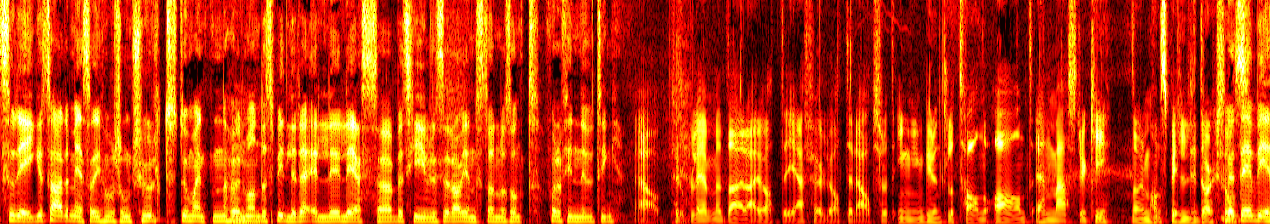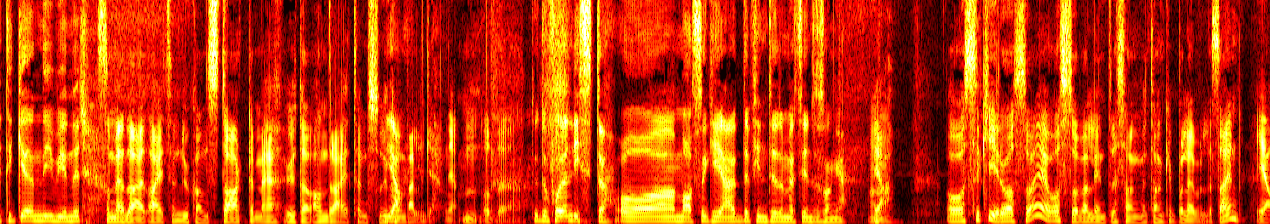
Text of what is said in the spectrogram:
som regel så er det mest av informasjon skjult. Du må enten høre med andre spillere eller lese beskrivelser av gjenstander og sånt for å finne ut ting. Ja, Problemet der er jo at jeg føler jo at det er absolutt ingen grunn til å ta noe annet enn master key når man spiller i Dark Souls. Men det vet ikke en nybegynner. Som er da et item du kan starte med ut av andre items, så du Ja. kan velge. Ja, og det, Du, du får en liste, og Master Key er definitivt det mest interessante. Ja. Og Sekiro også er jo også veldig interessant med tanke på level design. ja.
